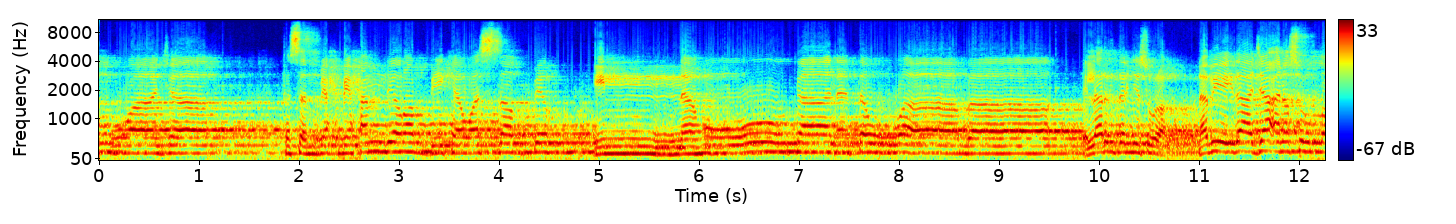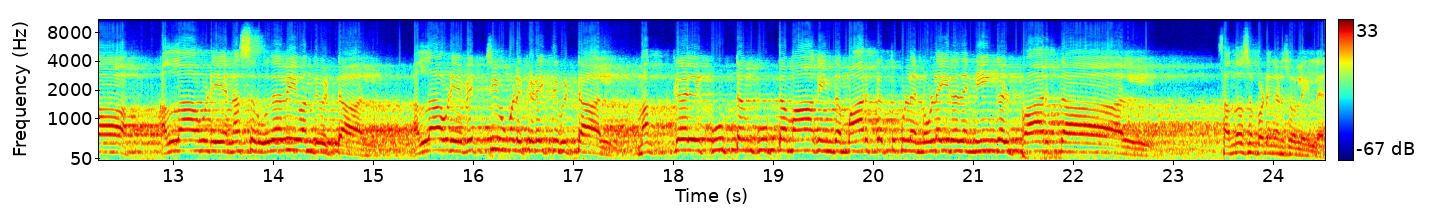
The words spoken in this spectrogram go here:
أفواجا فسبح بحمد ربك واستغفر إنه كان توابا எல்லாருக்கும் தெரிஞ்ச சூரா நபியை இதா ஜா நஸ்ருல்லா அல்லாஹ்வுடைய நஸ்ர் உதவி வந்து விட்டால் அல்லாஹ்வுடைய வெற்றி உங்களுக்கு கிடைத்து விட்டால் மக்கள் கூட்டம் கூட்டமாக இந்த மார்க்கத்துக்குள்ள நுழைகிறதை நீங்கள் பார்த்தால் சந்தோஷப்படுங்கன்னு சொல்ல இல்லை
